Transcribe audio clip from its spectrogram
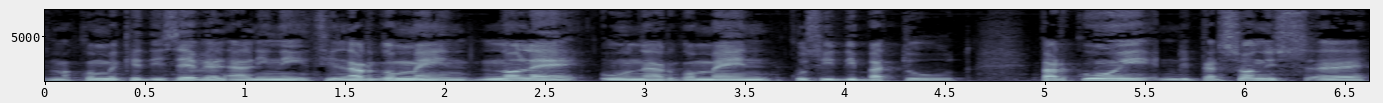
ma come che dicevi all'inizio, l'argomento non è un argomento così dibattuto, per cui le persone eh,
